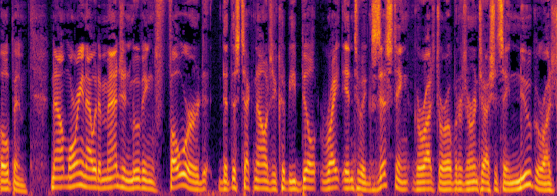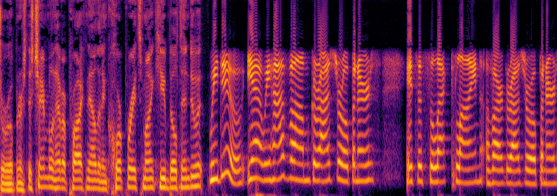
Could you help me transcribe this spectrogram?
open. Now, Maureen, I would imagine moving forward that this technology could be built right into existing garage door openers, or into, I should say, new garage door openers. Does Chamberlain have a product now that incorporates MyQ built into it? We do. Yeah, we have um, garage door openers. It's a select line of our garage door openers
